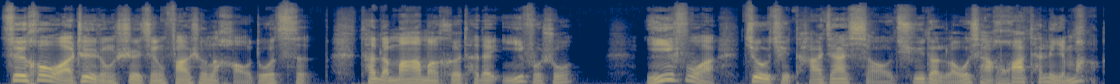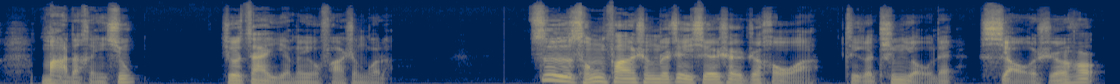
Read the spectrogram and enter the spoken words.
最后啊，这种事情发生了好多次。他的妈妈和他的姨父说，姨父啊就去他家小区的楼下花坛里骂，骂得很凶，就再也没有发生过了。自从发生了这些事之后啊，这个听友的小时候，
